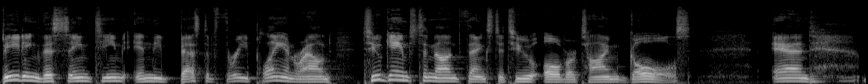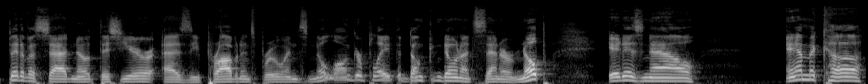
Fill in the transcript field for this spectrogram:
beating this same team in the best of three playing round, two games to none, thanks to two overtime goals. And a bit of a sad note this year as the Providence Bruins no longer play at the Dunkin' Donuts Center. Nope. It is now Amica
